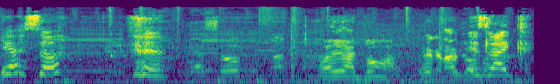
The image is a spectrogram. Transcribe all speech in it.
Yeah, so yeah. Ouais, can I go? it's like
